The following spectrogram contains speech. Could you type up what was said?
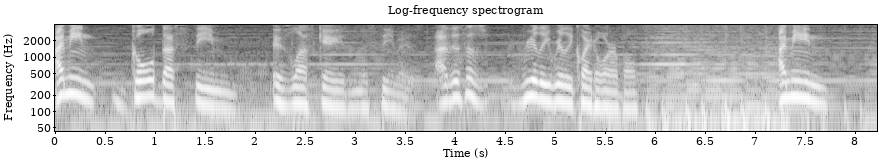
I mean, Goldust theme is less gay than this theme is. Uh, this is really, really quite horrible. I mean,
